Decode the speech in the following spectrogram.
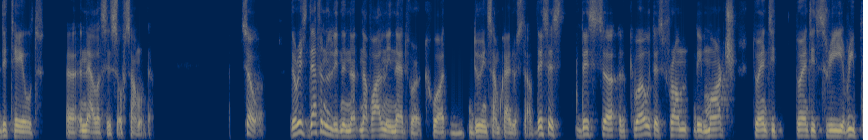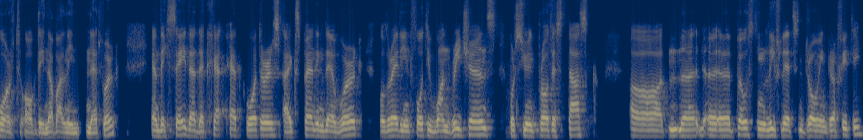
detailed analysis of some of them so there is definitely the Navalny network who are doing some kind of stuff. This is this uh, quote is from the March 2023 report of the Navalny network, and they say that the headquarters are expanding their work already in 41 regions, pursuing protest tasks uh, uh, posting leaflets and drawing graffiti.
